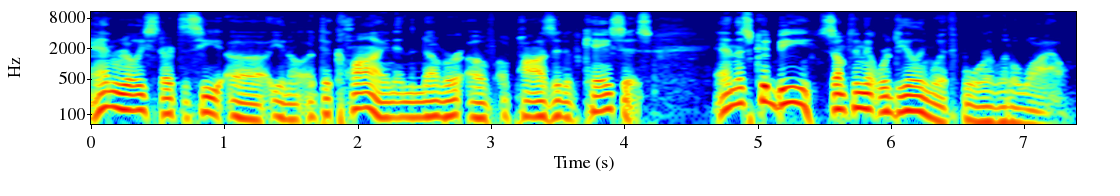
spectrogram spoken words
and really start to see, uh, you know, a decline in the number of, of positive cases. And this could be something that we're dealing with for a little while.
